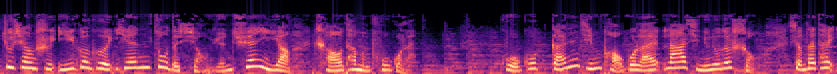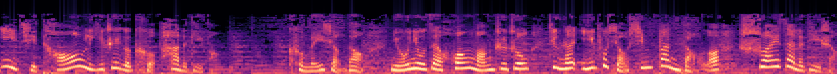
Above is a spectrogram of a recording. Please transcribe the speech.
就像是一个个烟做的小圆圈一样，朝他们扑过来。果果赶紧跑过来，拉起牛牛的手，想带他一起逃离这个可怕的地方。可没想到，牛牛在慌忙之中，竟然一不小心绊倒了，摔在了地上。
